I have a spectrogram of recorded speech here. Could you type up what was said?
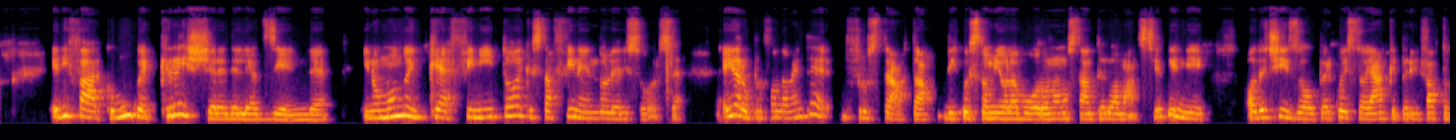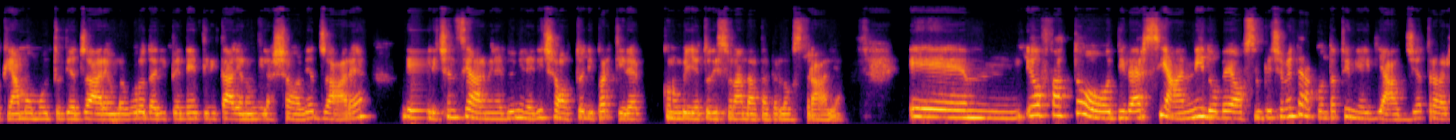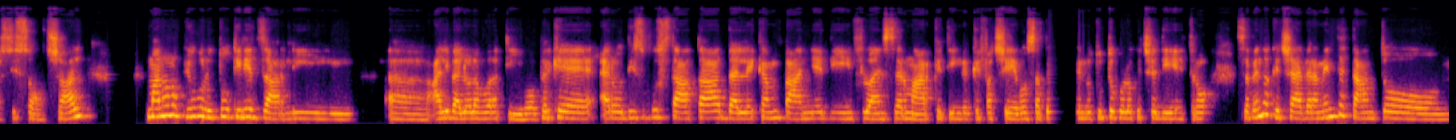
e di far comunque crescere delle aziende in un mondo in che è finito e che sta finendo le risorse. E io ero profondamente frustrata di questo mio lavoro, nonostante lo amassi. E quindi ho deciso per questo e anche per il fatto che amo molto viaggiare, un lavoro da dipendente in Italia non mi lasciava viaggiare, di licenziarmi nel 2018 e di partire con un biglietto di sola andata per l'Australia. E, mm, e, ho fatto diversi anni dove ho semplicemente raccontato i miei viaggi attraverso i social, ma non ho più voluto utilizzarli a livello lavorativo perché ero disgustata dalle campagne di influencer marketing che facevo, sapendo tutto quello che c'è dietro, sapendo che c'è veramente tanto,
